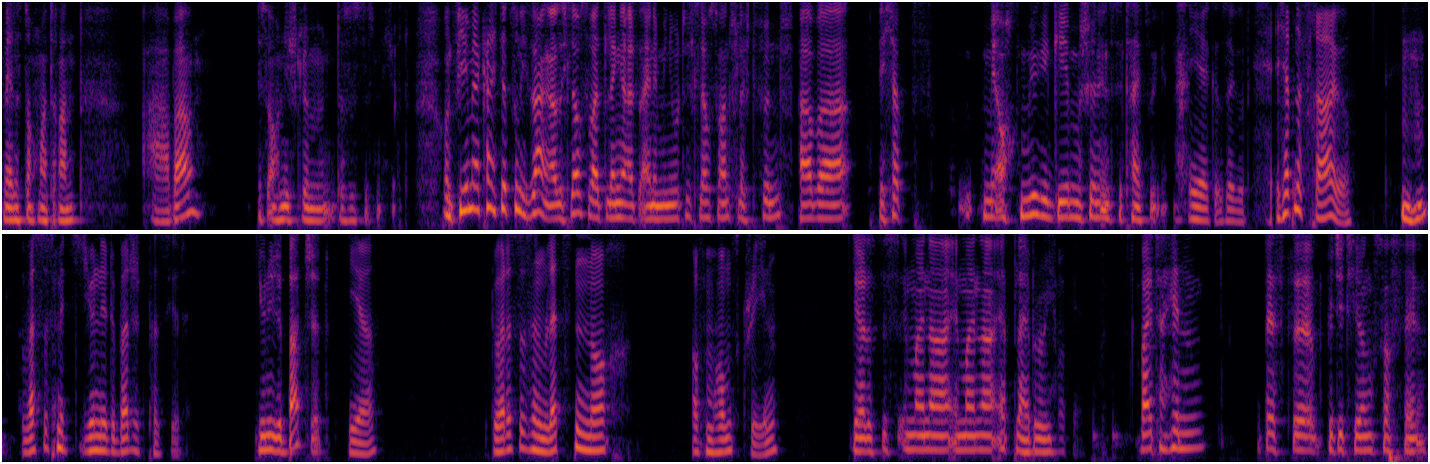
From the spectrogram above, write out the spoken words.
Wäre das doch mal dran. Aber ist auch nicht schlimm, dass es das nicht hat. Und viel mehr kann ich dazu nicht sagen. Also ich glaube, es war länger als eine Minute. Ich glaube, es waren vielleicht fünf. Aber ich habe mir auch Mühe gegeben, schön ins Detail zu gehen. Ja, sehr gut. Ich habe eine Frage. Mhm. Was ist mit You Need a Budget passiert? You Need a Budget? Ja. Du hattest es im letzten noch auf dem Homescreen. Ja, das ist in meiner, in meiner App Library. Okay. Weiterhin beste Budgetierungssoftware,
